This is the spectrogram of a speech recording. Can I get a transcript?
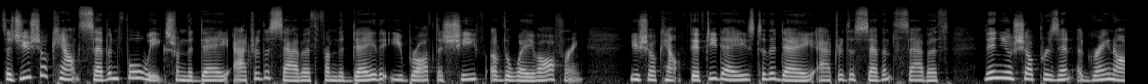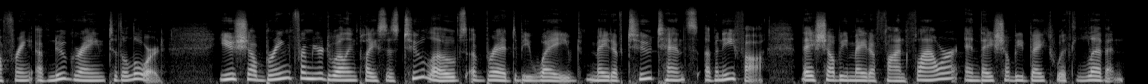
says, You shall count seven full weeks from the day after the Sabbath, from the day that you brought the sheaf of the wave offering. You shall count fifty days to the day after the seventh Sabbath. Then you shall present a grain offering of new grain to the Lord. You shall bring from your dwelling places two loaves of bread to be waved, made of two tenths of an ephah. They shall be made of fine flour, and they shall be baked with leaven,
